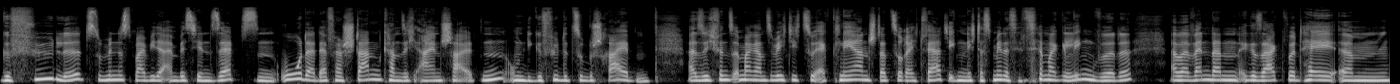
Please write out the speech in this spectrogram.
Gefühle zumindest mal wieder ein bisschen setzen oder der Verstand kann sich einschalten, um die Gefühle zu beschreiben. Also ich finde es immer ganz wichtig zu erklären, statt zu rechtfertigen. Nicht, dass mir das jetzt immer gelingen würde, aber wenn dann gesagt wird, hey, ähm, äh,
